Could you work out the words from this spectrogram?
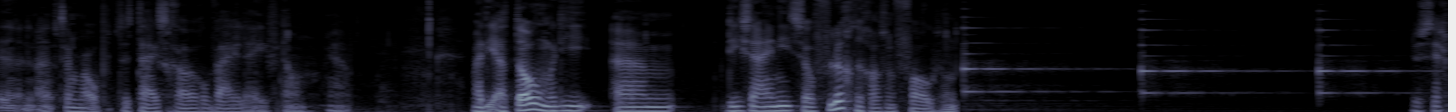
uh, zeg maar op de tijdschaal waarop wij leven dan. Ja. Maar die atomen, die, um, die zijn niet zo vluchtig als een foton. Dus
